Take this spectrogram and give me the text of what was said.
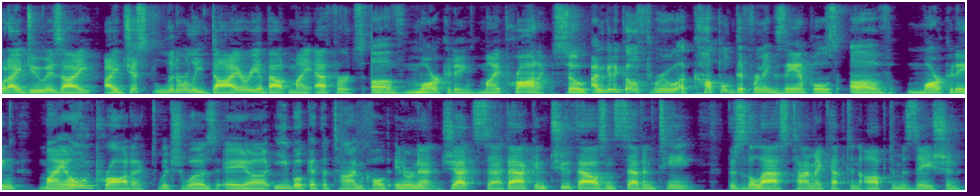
what I do is I, I just literally diary about my efforts of marketing my product. So I'm going to go through a couple different examples of marketing my own product, which was a uh, ebook at the time called Internet Jet Set back in 2017. This is the last time I kept an optimization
